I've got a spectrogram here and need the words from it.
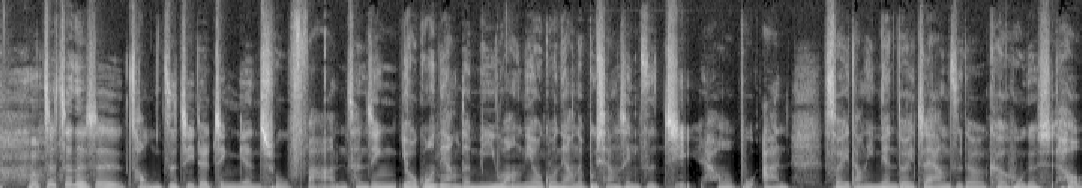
这真的是从自己的经验出发，你曾经有过那样的迷惘，你有过那样的不相信自己，然后不安，所以当你面对这样子的客户的时候，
